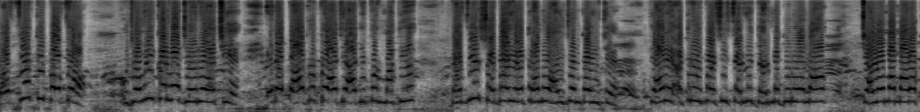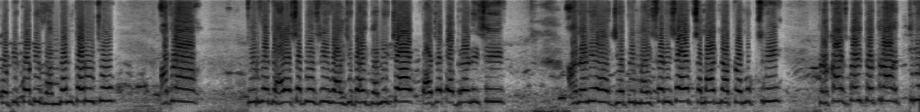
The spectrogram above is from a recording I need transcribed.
ભવ્યથી ભવ્ય ઉજવણી કરવા જઈ રહ્યા છીએ. એના ભાગરૂપે આજે આદિપુર મધ્ય ભવ્ય શોભાયાત્રાનું આયોજન થયું છે. ત્યારે અત્રે ઉપસ્થિત સર્વે ધર્મગુરુઓના ચરણોમાં મારા કોટી કોટી વંદન કરું છું. આપણા પૂર્વ ધારાસભ્ય શ્રી વાલજીભાઈ ધનીચા, ભાજપ અગ્રણી શ્રી આદરણીય જેપી મહેશ્વરી સાહેબ, સમાજના પ્રમુખ શ્રી પ્રકાશભાઈ દત્રા અત્રે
